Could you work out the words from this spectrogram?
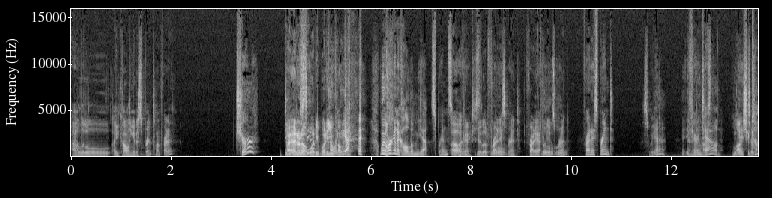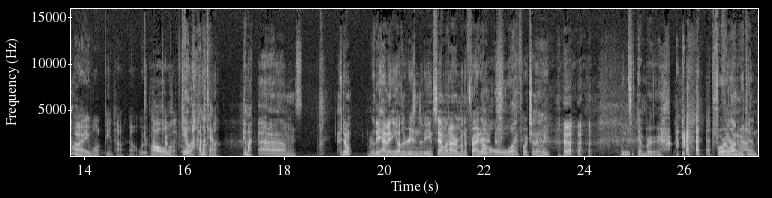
a little. Are you calling it a sprint on Friday? sure. Do I- you I don't know. What do- what are you Calling- calling yeah. we were going to call them, yeah, sprints. Oh, okay. Your little Friday little- sprint, Friday afternoon little sprint. Friday sprint. Sweet. Yeah. If then you're in town, you guys should to- come. I won't be in town. No, we were done oh, traveling for a Caleb, while. come to town. Come on. Um, I don't really have any other reason to be in Salmon Arm on a Friday, Oh, unfortunately, in um, September for a long enough. weekend.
